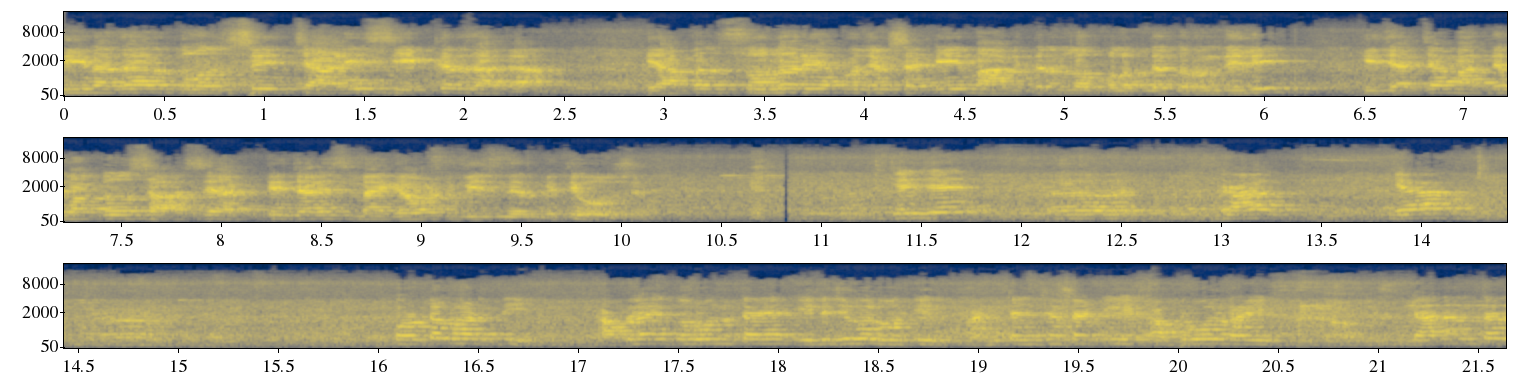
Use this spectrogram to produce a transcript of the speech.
तीन हजार दोनशे चाळीस एकर जागा ही आपण सोलर या प्रोजेक्टसाठी महावितरणला उपलब्ध करून दिली. की ज्याच्या माध्यमातून सहाशे अठ्ठेचाळीस मेगावॉट वीज निर्मिती होऊ शकते. जे जे या पोर्टलवरती अप्लाय करून ते एलिजिबल होतील आणि त्यांच्यासाठी अप्रुव्हल राहील त्यानंतर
